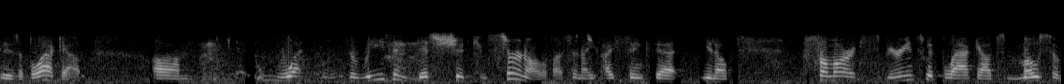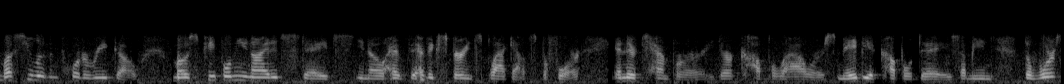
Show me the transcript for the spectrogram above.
is a blackout. Um, what the reason this should concern all of us, and I, I think that you know, from our experience with blackouts, most unless you live in Puerto Rico, most people in the United States, you know, have have experienced blackouts before, and they're temporary. They're a couple hours, maybe a couple days. I mean, the worst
